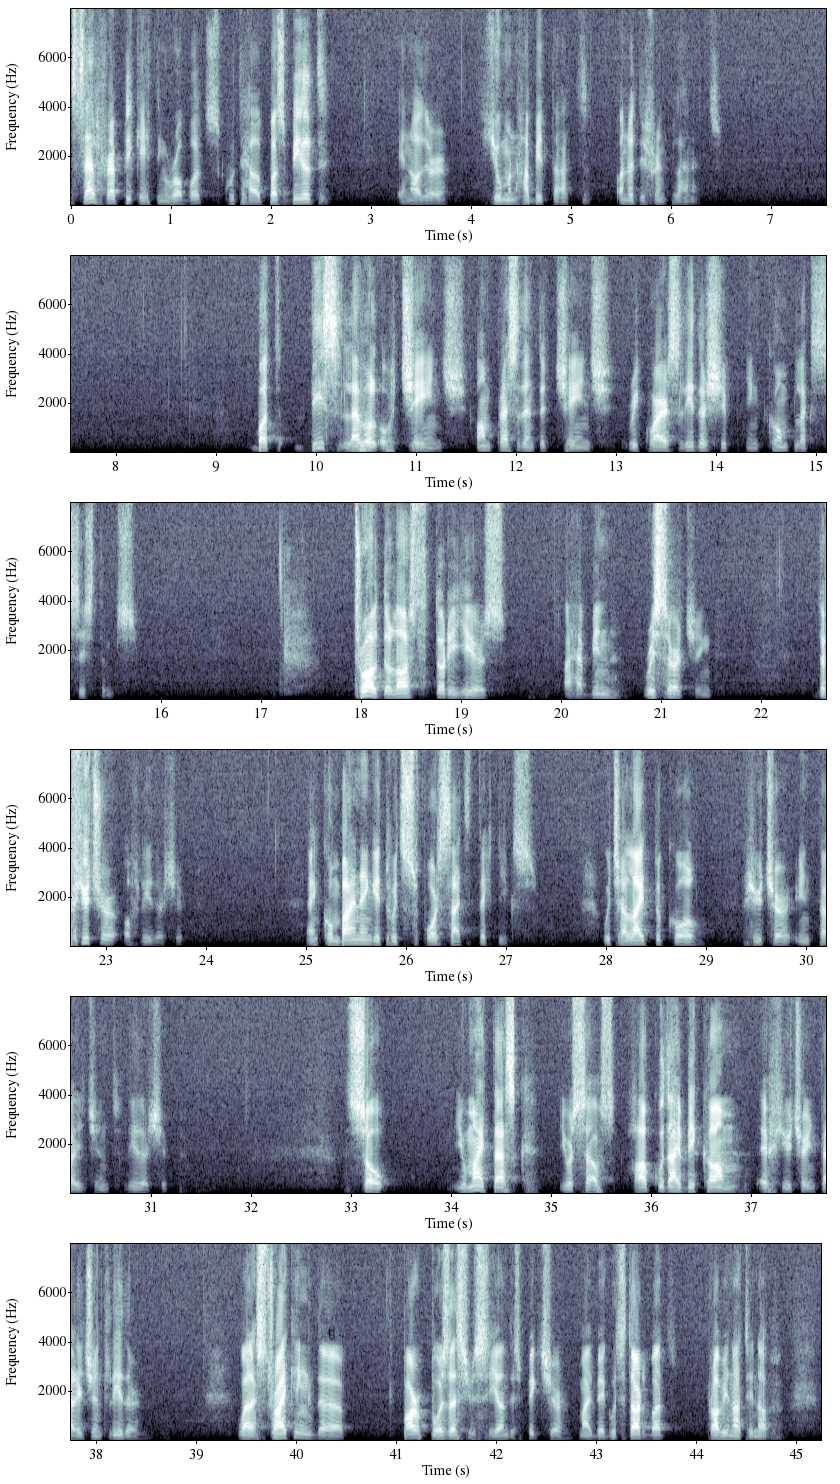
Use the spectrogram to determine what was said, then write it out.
self-replicating robots could help us build another human habitat on a different planet. But this level of change, unprecedented change, requires leadership in complex systems. Throughout the last 30 years, I have been researching the future of leadership and combining it with foresight techniques, which I like to call future intelligent leadership. So you might ask yourselves, how could I become a future intelligent leader? Well, striking the power pose, as you see on this picture, might be a good start, but probably not enough.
